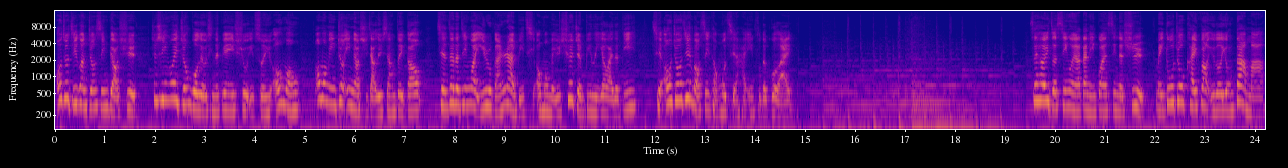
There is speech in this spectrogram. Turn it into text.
欧洲疾管中心表示，这是因为中国流行的变异株已存于欧盟，欧盟民众疫苗施打率相对高，潜在的境外移入感染比起欧盟每日确诊病例要来的低。且欧洲健保系统目前还应付得过来。最后一则新闻要带您关心的是，美多州开放娱乐用大麻，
